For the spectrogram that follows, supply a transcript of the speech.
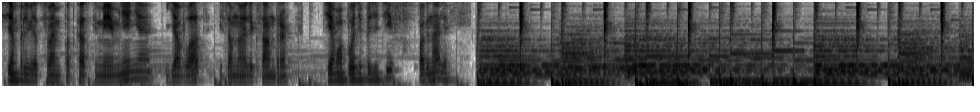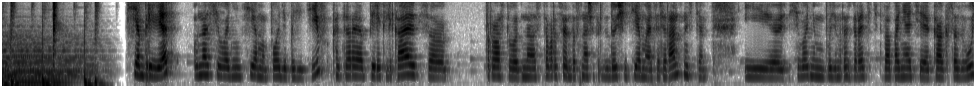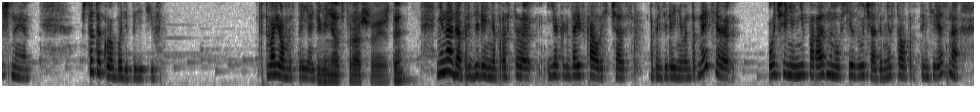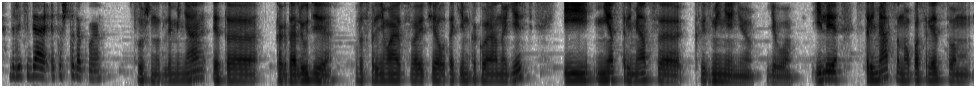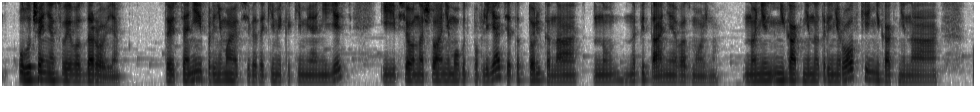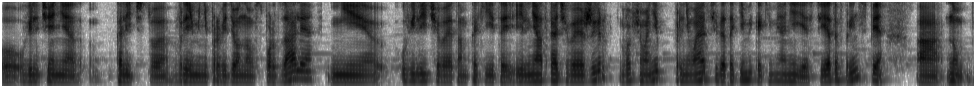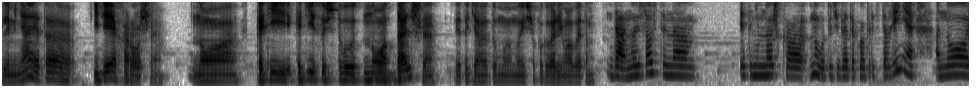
Всем привет, с вами подкаст «Имею мнение», я Влад и со мной Александра. Тема бодипозитив, погнали! Всем привет! У нас сегодня тема бодипозитив, которая перекликается просто вот на 100% с нашей предыдущей темой о толерантности. И сегодня мы будем разбирать эти два понятия как созвучные. Что такое бодипозитив? В твоем восприятии. Ты меня спрашиваешь, да? Не надо определения, просто я когда искала сейчас определение в интернете, очень они по-разному все звучат. И мне стало просто интересно, для тебя это что такое? Слушай, ну для меня это когда люди воспринимают свое тело таким, какое оно есть, и не стремятся к изменению его. Или стремятся, но посредством улучшения своего здоровья. То есть они принимают себя такими, какими они есть, и все, на что они могут повлиять, это только на, ну, на питание, возможно. Но ни, никак не на тренировки, никак не на увеличение количества времени, проведенного в спортзале, не увеличивая там какие-то или не откачивая жир. В общем, они принимают себя такими, какими они есть. И это, в принципе, а, ну, для меня это идея хорошая. Но какие, какие существуют но дальше, это, я думаю, мы еще поговорим об этом. Да, ну и, собственно, это немножко, ну вот у тебя такое представление, оно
